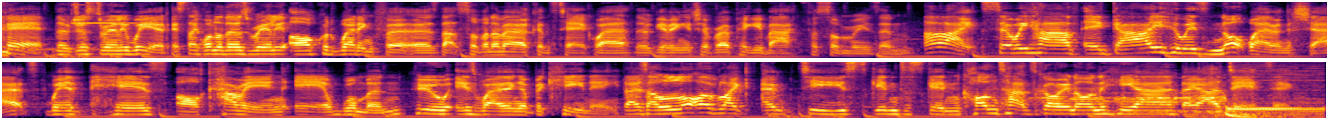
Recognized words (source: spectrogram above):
Okay. They're just really weird. It's like one of those really awkward wedding photos that Southern Americans take where they're giving each other a piggyback for some reason. Alright, so we have a guy who is not wearing a shirt with his, or carrying a woman who is wearing a bikini. There's a lot of like empty skin to skin contact going on here. They are dating.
